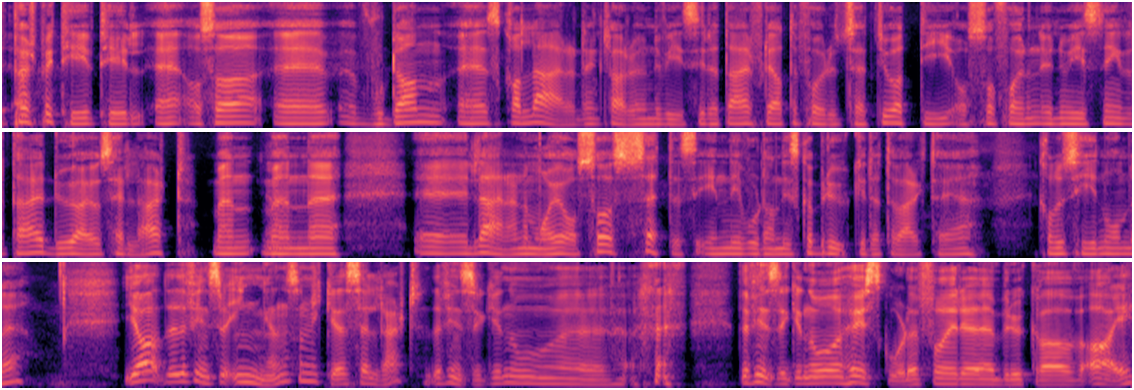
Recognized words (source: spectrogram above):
Et perspektiv til eh, også, eh, Hvordan eh, skal læreren klare å undervise i dette her? Fordi det forutsetter jo at de også får en undervisning i dette her. Du er jo selvlært, men, ja. men eh, eh, lærerne må jo også settes inn i hvordan de skal bruke dette verktøyet. Kan du si noe om det? Ja, det, det, finnes jo ingen som ikke er selvlært. Det finnes jo ikke noe, det finnes ikke noe høyskole for uh, bruk av AI.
